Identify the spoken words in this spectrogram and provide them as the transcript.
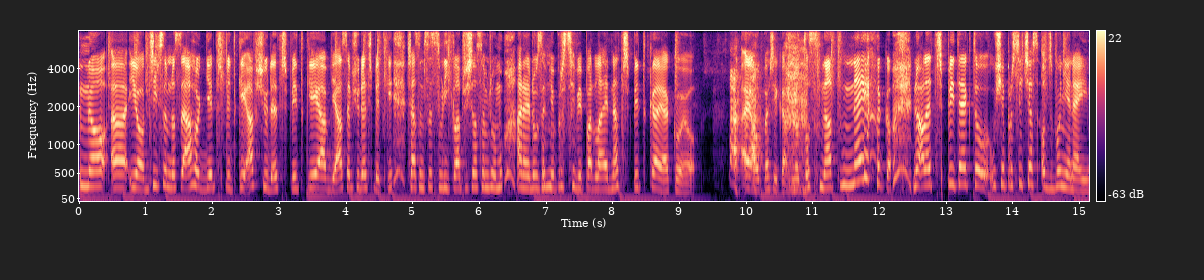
No, uh, jo, dřív jsem nosila hodně třpitky a všude třpitky a dělala jsem všude třpitky. Třeba jsem se svlíkla, přišla jsem domů a najednou ze mě prostě vypadla jedna třpitka, jako jo. A já úplně říkám, no to snad ne, jako. No ale třpitek, to už je prostě čas odzvoněný.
